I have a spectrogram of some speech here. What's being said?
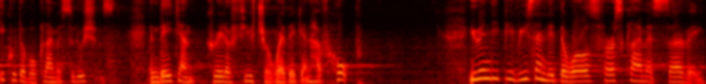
equitable climate solutions, and they can create a future where they can have hope. UNDP recently did the world's first climate survey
